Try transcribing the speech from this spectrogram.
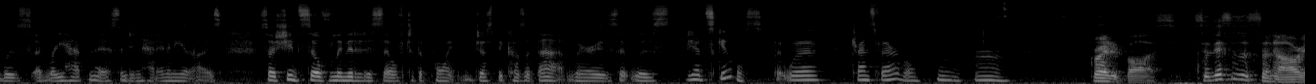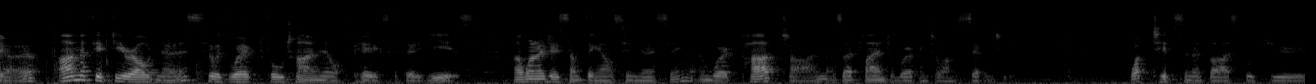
was a rehab nurse and didn't have any of those. So she'd self limited herself to the point just because of that, whereas it was, she had skills that were transferable. Great advice. So this is a scenario. I'm a 50 year old nurse who has worked full time in orthopedics for 30 years. I want to do something else in nursing and work part time as I plan to work until I'm 70. What tips and advice would you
